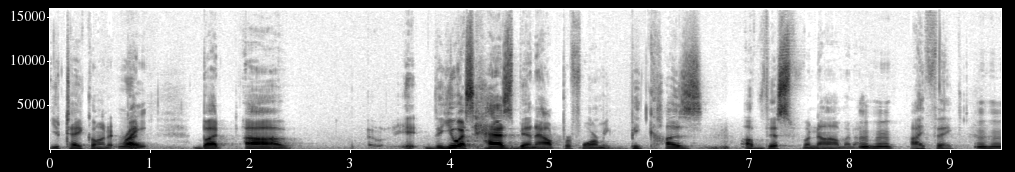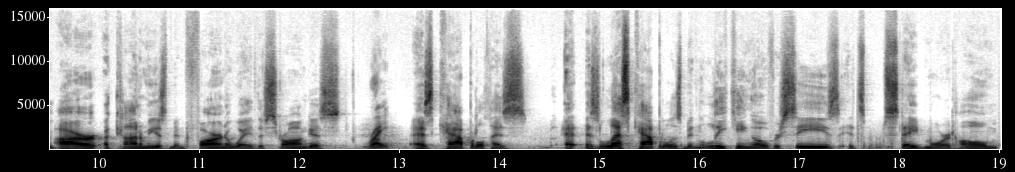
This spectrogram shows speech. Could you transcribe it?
you take on it. Right. But, uh, it, the U.S. has been outperforming because of this phenomenon. Mm-hmm. I think our economy has been far and away the strongest. Right. As capital has, as less capital has been leaking overseas, it's stayed more at home,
